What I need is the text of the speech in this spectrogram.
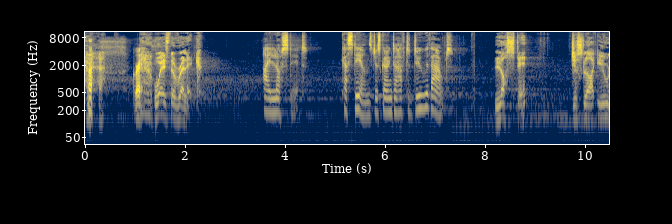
Great. Where's the relic? I lost it. Castillon's just going to have to do without. Lost it? Just like you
